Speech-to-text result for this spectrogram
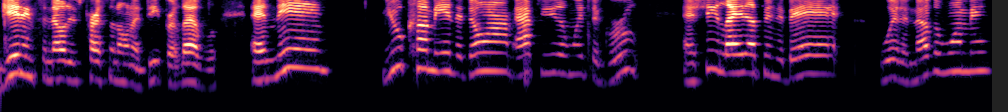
getting to know this person on a deeper level. And then you come in the dorm after you done went to group and she laid up in the bed with another woman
